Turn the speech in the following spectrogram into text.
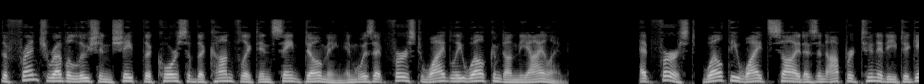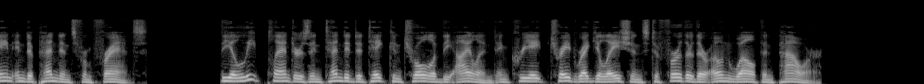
The French Revolution shaped the course of the conflict in Saint-Domingue and was at first widely welcomed on the island. At first, wealthy whites saw it as an opportunity to gain independence from France. The elite planters intended to take control of the island and create trade regulations to further their own wealth and power.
